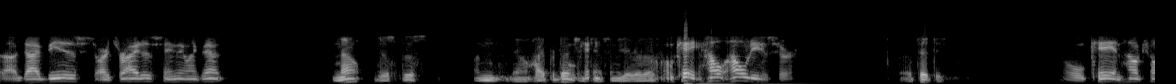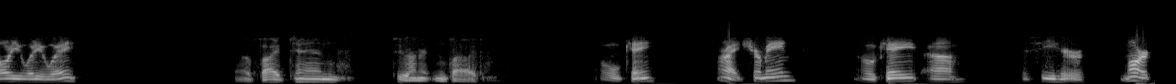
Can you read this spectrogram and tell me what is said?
Uh, diabetes, arthritis, anything like that? No, just this, um, you know, hypertension Okay. can't seem to get rid of. Okay. How, how old are you, sir? Uh, Fifty, Okay. And how tall are you? What do you weigh? uh, five ten, two hundred and five. Okay. All right, Charmaine. Okay. Uh, let's see here. Mark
